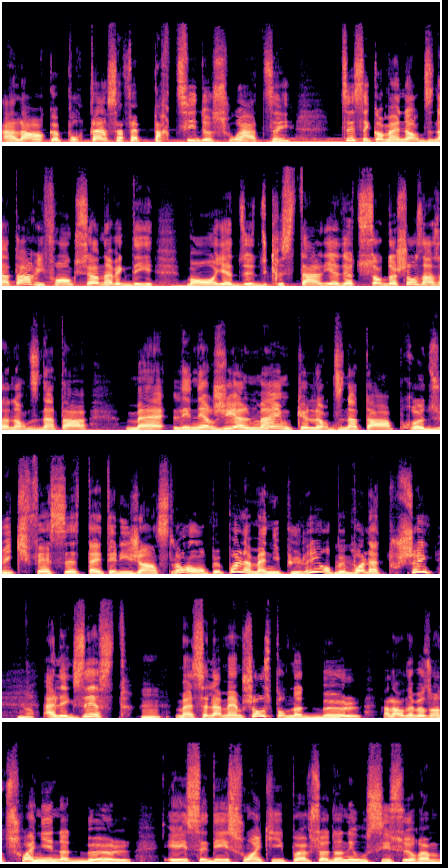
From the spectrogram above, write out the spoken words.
alors que pourtant, ça fait partie de soi, tu sais. Tu sais, c'est comme un ordinateur, il fonctionne avec des... Bon, il y a du, du cristal, il y a de toutes sortes de choses dans un ordinateur, mais l'énergie elle-même que l'ordinateur produit qui fait cette intelligence-là, on peut pas la manipuler, on peut pas la toucher. Non. Elle existe. Mm. Mais c'est la même chose pour notre bulle. Alors, on a besoin de soigner notre bulle. Et c'est des soins qui peuvent se donner aussi sur... euh,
